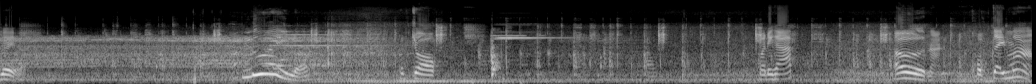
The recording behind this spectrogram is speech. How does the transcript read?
เล่ยเลื่อยเหรอกระจอก มาดิครับ เออ นั่น ขอบใจมาก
